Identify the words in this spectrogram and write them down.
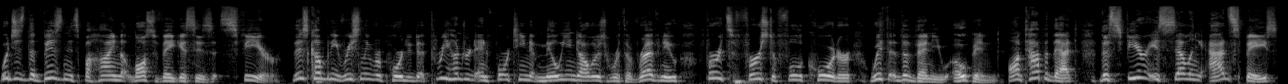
which is the business behind Las Vegas's Sphere. This company recently reported $314 million worth of revenue for its first full quarter with the venue opened. On top of that, the Sphere is selling ad space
